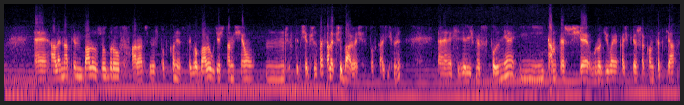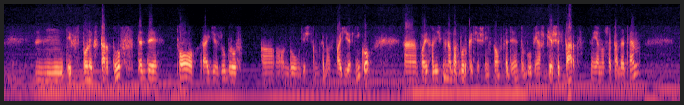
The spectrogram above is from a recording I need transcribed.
E, ale na tym balu żubrów, a raczej już pod koniec tego balu, gdzieś tam się, mm, czy wstyd się przyznać, ale przy barze się spotkaliśmy. E, siedzieliśmy wspólnie i tam też się urodziła jakaś pierwsza koncepcja mm, tych wspólnych startów. Wtedy po rajdzie żubrów, on był gdzieś tam chyba w październiku, e, pojechaliśmy na Barburkę Cieszyńską wtedy. To był nasz pierwszy start Janusza kadetem.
